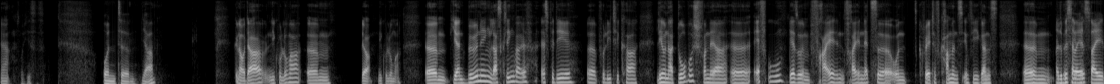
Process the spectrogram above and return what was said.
ja. So hieß es. Und ähm, ja, Genau, da Nico Lummer, ähm, ja, Nico Lummer. Ähm, Björn Böning, Lars Klingbeil, SPD-Politiker, äh, Leonhard Dobusch von der äh, FU, der so im freien, freien Netze und Creative Commons irgendwie ganz ähm, Also du bist aber jetzt bei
